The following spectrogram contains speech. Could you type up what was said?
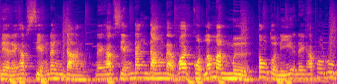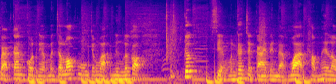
เนี่ยนะครับเสียงดังๆนะครับเสียงดังๆ แบบว่ากดแล้วมันมือต้องตัวนี้นะครับเพราะรูปแบบการกดเนี่ยมันจะล็อกวงจังหวะหนึ่งแล้วก็ กึกเสียงมันก็จะกลายเป็นแบบว่าทำให้เรา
